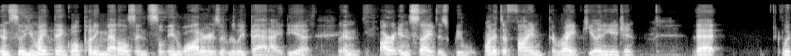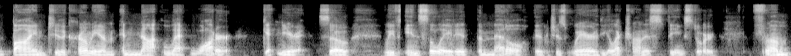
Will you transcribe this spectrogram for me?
And so you might think, well, putting metals in, in water is a really bad idea. And our insight is we wanted to find the right chelating agent that would bind to the chromium and not let water get near it. So we've insulated the metal, which is where the electron is being stored, from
